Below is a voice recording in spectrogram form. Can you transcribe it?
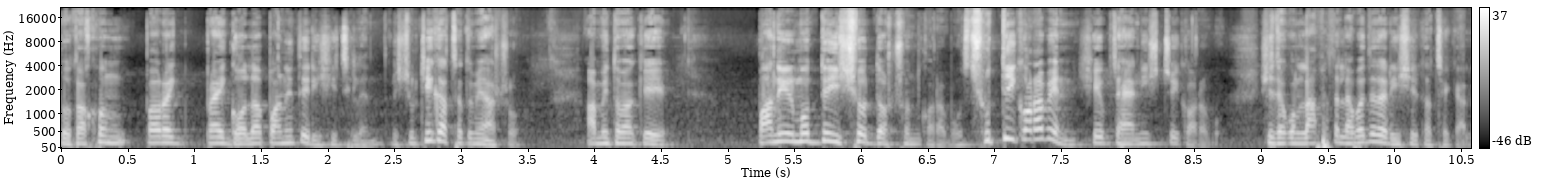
তো তখন প্রায় প্রায় গলা পানিতে ঋষি ছিলেন। ঋষি ঠিক আছে, তুমি আসো। আমি তোমাকে পানির মধ্যে ঈশ্বর দর্শন করাবো। সত্যিই করাবেন? সে হ্যাঁ নিশ্চয়ই করাবো। সে তখন লাফাতে লাফাতে তার ঋষির কাছে গেল।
